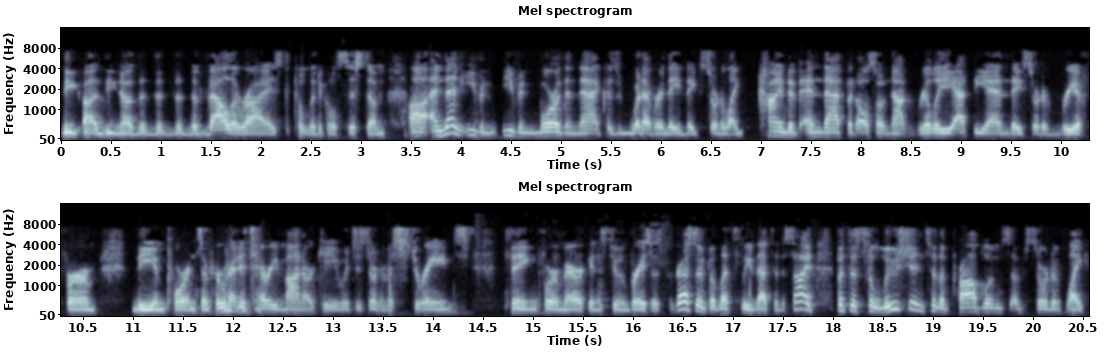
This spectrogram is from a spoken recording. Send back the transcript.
the, uh, the you know the, the the valorized political system. Uh, and then even even more than that because whatever they they sort of like kind of end that but also not really at the end. They sort of reaffirm the importance of hereditary monarchy which is sort of a strange thing for Americans to embrace as progressive, but let's leave that to the side. But the solution to the problems of sort of like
